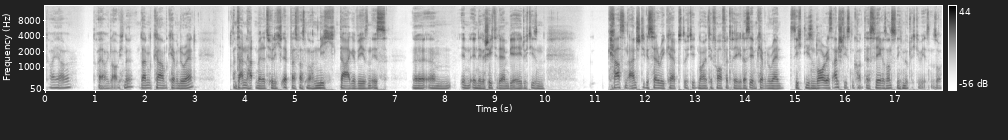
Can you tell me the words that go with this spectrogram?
drei Jahre? Drei Jahre, glaube ich, ne? Dann kam Kevin Durant. Und dann hatten wir natürlich etwas, was noch nicht da gewesen ist ne, ähm, in, in der Geschichte der NBA durch diesen krassen Anstieg des Salary Caps durch die neuen TV-Verträge, dass eben Kevin Durant sich diesen Warriors anschließen konnte. Das wäre sonst nicht möglich gewesen. So.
